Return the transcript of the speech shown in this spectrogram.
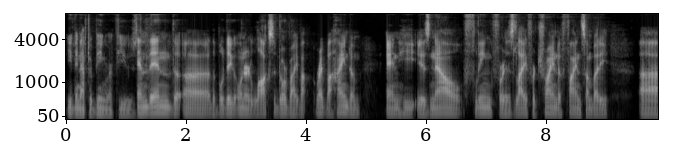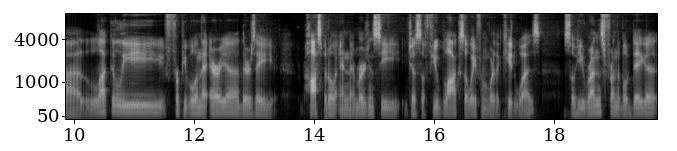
even after being refused. and then the uh, the bodega owner locks the door right, right behind him, and he is now fleeing for his life or trying to find somebody. Uh, luckily for people in that area, there's a hospital and emergency just a few blocks away from where the kid was. So he runs from the bodega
